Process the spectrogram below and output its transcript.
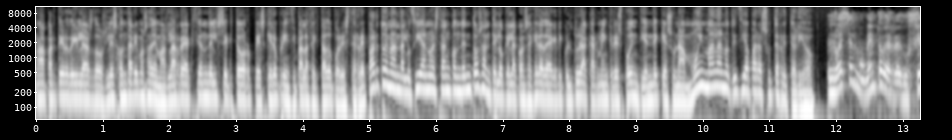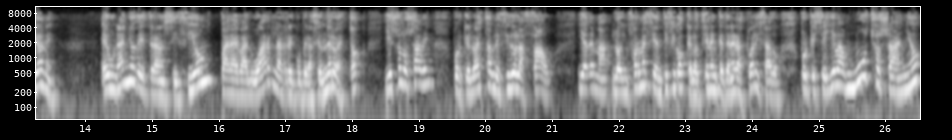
A partir de las dos les contaremos además la reacción del sector pesquero principal afectado por este reparto. En Andalucía no están contentos ante lo que la consejera de Agricultura, Carmen Crespo, entiende que es una muy mala noticia para su territorio. No es el momento de reducciones. Es un año de transición para evaluar la recuperación de los stocks. Y eso lo saben porque lo ha establecido la FAO y además los informes científicos que los tienen que tener actualizados, porque se lleva muchos años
